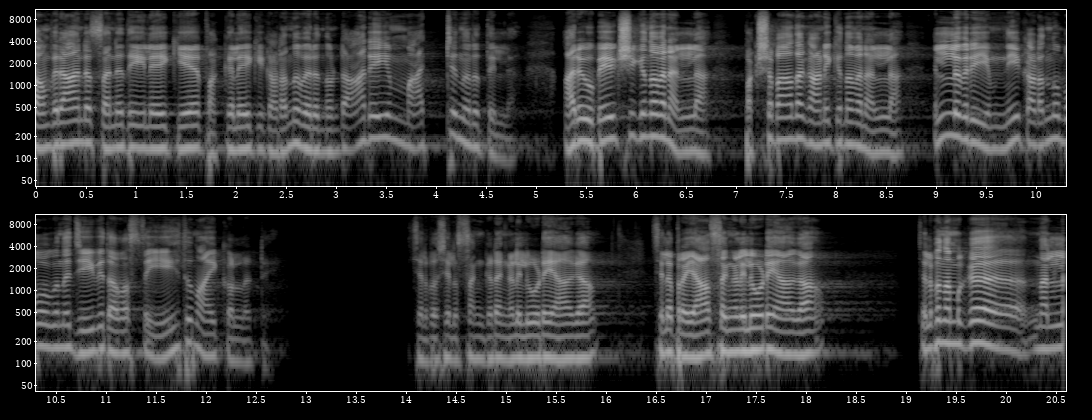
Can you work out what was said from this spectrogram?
തമ്പുരാന്റെ സന്നിധിയിലേക്ക് പക്കലേക്ക് കടന്നു വരുന്നുണ്ട് ആരെയും മാറ്റി നിർത്തില്ല. ആരെയും ഉപേക്ഷിക്കുന്നവനല്ല പക്ഷപാതം കാണിക്കുന്നവനല്ല. എല്ലാവരെയും നീ കടന്നു പോകുന്ന ജീവിതാവസ്ഥ ഏതുമായിക്കൊള്ളട്ടെ? ചിലപ്പോൾ ചില സങ്കടങ്ങളിലൂടെയാകാം ചില പ്രയാസങ്ങളിലൂടെയാകാം ചിലപ്പോൾ നമുക്ക് നല്ല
